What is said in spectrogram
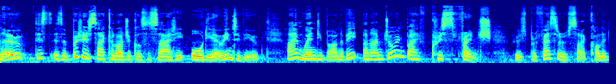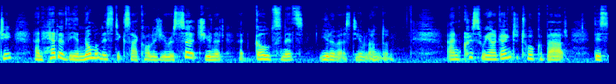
Hello, this is a British Psychological Society audio interview. I'm Wendy Barnaby, and I'm joined by Chris French, who's Professor of Psychology and Head of the Anomalistic Psychology Research Unit at Goldsmiths, University of London. And Chris, we are going to talk about this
